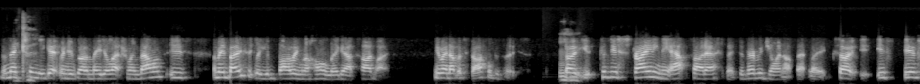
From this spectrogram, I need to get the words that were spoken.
The next Okay. thing you get when you've got a medial lateral imbalance is I mean, basically, you're bowing the whole leg out sideways. You end up with stifle disease. Mm-hmm. So, because you, are straining the outside aspect of every joint up that leg. So, if if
